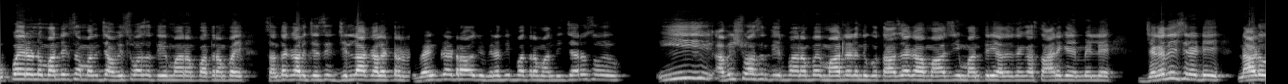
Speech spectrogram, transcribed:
ముప్పై రెండు మందికి సంబంధించి అవిశ్వాస తీర్మానం పత్రంపై సంతకాలు చేసి జిల్లా కలెక్టర్ వెంకట్రావుకి వినతి పత్రం అందించారు. సో ఈ అవిశ్వాసం తీర్మానంపై మాట్లాడేందుకు తాజాగా మాజీ మంత్రి అదేవిధంగా స్థానిక ఎమ్మెల్యే జగదీష్ రెడ్డి నాడు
